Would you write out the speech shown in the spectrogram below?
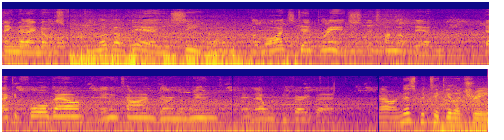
thing that I noticed, if you look up there, you'll see a large dead branch that's hung up there. That could fall down at any time during the wind, and that would be very bad. Now, on this particular tree,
